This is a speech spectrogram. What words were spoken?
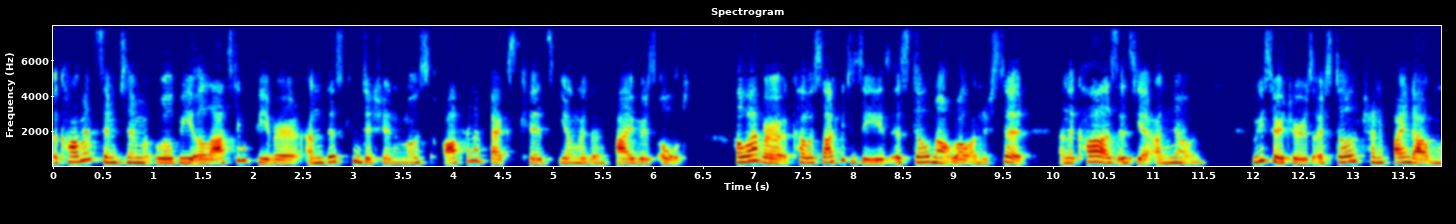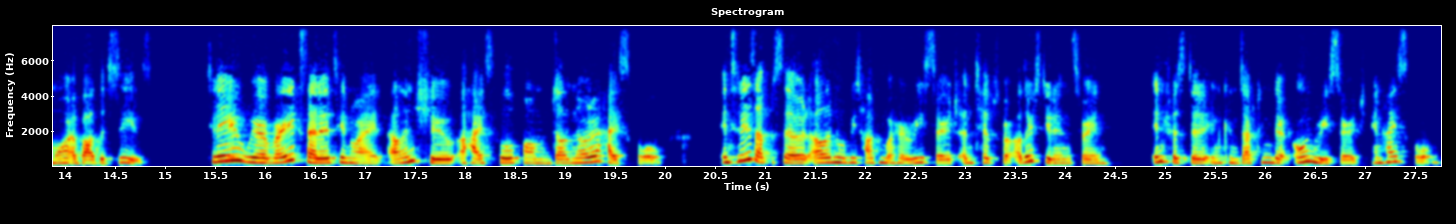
A common symptom will be a lasting fever, and this condition most often affects kids younger than five years old. However, Kawasaki disease is still not well understood, and the cause is yet unknown. Researchers are still trying to find out more about the disease. Today, we are very excited to invite Ellen Shu, a high school from Del Norte High School. In today's episode, Ellen will be talking about her research and tips for other students who are in, interested in conducting their own research in high school.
